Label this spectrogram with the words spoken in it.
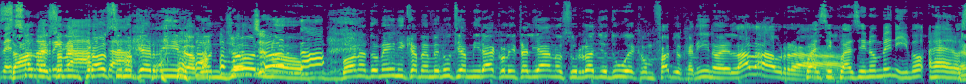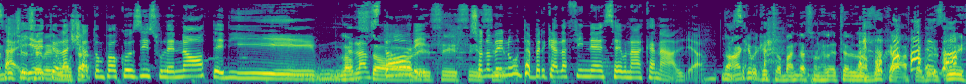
vabbè, Salve, sono sono, il prossimo che arriva. Buongiorno. Buongiorno. Buona domenica, benvenuti a Miracolo Italiano su Radio 2 con Fabio Canino e la Laura. Quasi quasi non venivo. Eh, lo E sai, invece sei ieri ti ho lasciato un po' così sulle note di Love Love Story, sì, sì, Sono sì. venuta perché alla fine sei una canaglia. No, anche perché ti ho mandato una lettera di un avvocato, per Esatto. cui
